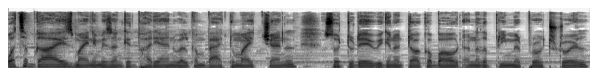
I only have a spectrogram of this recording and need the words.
What's up guys, my name is Ankit Bhatia and welcome back to my channel. So today we're gonna talk about another Premiere Pro tutorial.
